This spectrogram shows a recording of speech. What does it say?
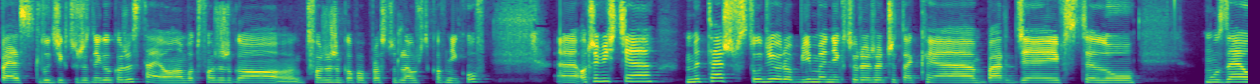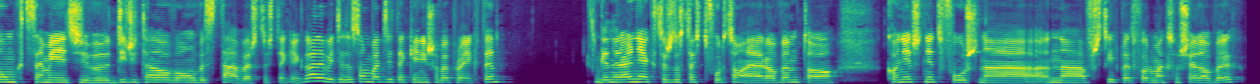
bez ludzi, którzy z niego korzystają, no bo tworzysz go, tworzysz go po prostu dla użytkowników. E, oczywiście my też w studio robimy niektóre rzeczy takie bardziej w stylu muzeum chce mieć digitalową wystawę czy coś takiego, ale wiecie, to są bardziej takie niszowe projekty. Generalnie jak chcesz zostać twórcą aerowym, to koniecznie twórz na, na wszystkich platformach socialowych.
